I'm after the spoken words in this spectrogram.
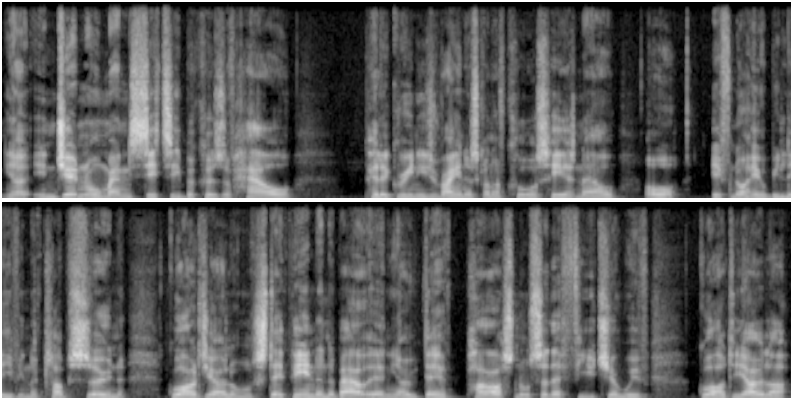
you know, in general Man City because of how Pellegrini's reign has gone. Of course, he is now, or if not, he'll be leaving the club soon. Guardiola will step in and about you know their past and also their future with Guardiola.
